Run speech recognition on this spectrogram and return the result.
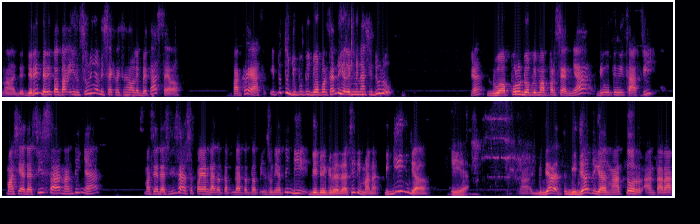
Nah, jadi dari total insulin yang disekresikan oleh beta sel, pankreas, itu 77 persen dieliminasi dulu. Ya, 20-25 persennya diutilisasi, masih ada sisa nantinya masih ada sisa supaya nggak tetap nggak tetap insulinnya tinggi, didegradasi di mana? Di ginjal. Iya. Nah, ginjal ginjal tinggal ngatur antara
